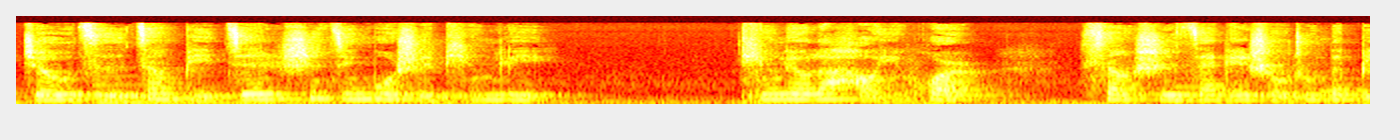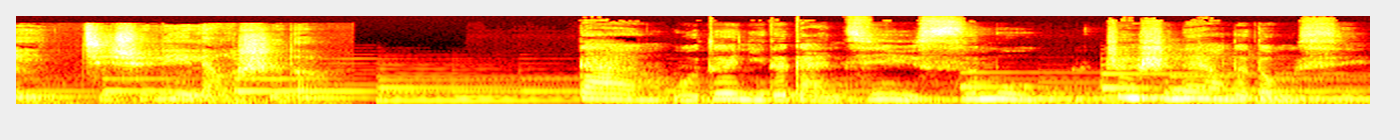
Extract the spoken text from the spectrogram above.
九子将笔尖伸进墨水瓶里，停留了好一会儿，像是在给手中的笔积蓄力量似的。但我对你的感激与思慕，正是那样的东西。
